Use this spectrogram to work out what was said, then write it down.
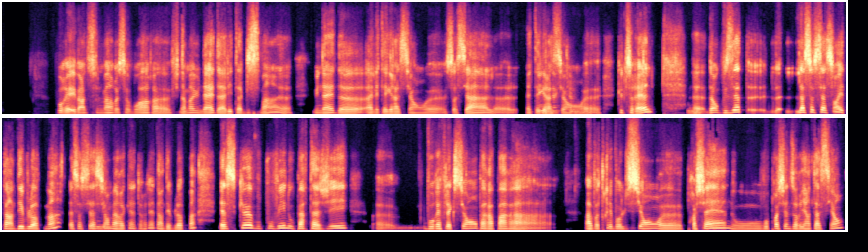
Pour éventuellement recevoir euh, finalement une aide à l'établissement, euh, une aide euh, à l'intégration sociale, l'intégration culturelle. donc, vous êtes, l'association est en développement, l'Association marocaine de Toronto est en développement. Est-ce que vous pouvez nous partager vos réflexions par rapport à, à votre évolution prochaine ou vos prochaines orientations?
